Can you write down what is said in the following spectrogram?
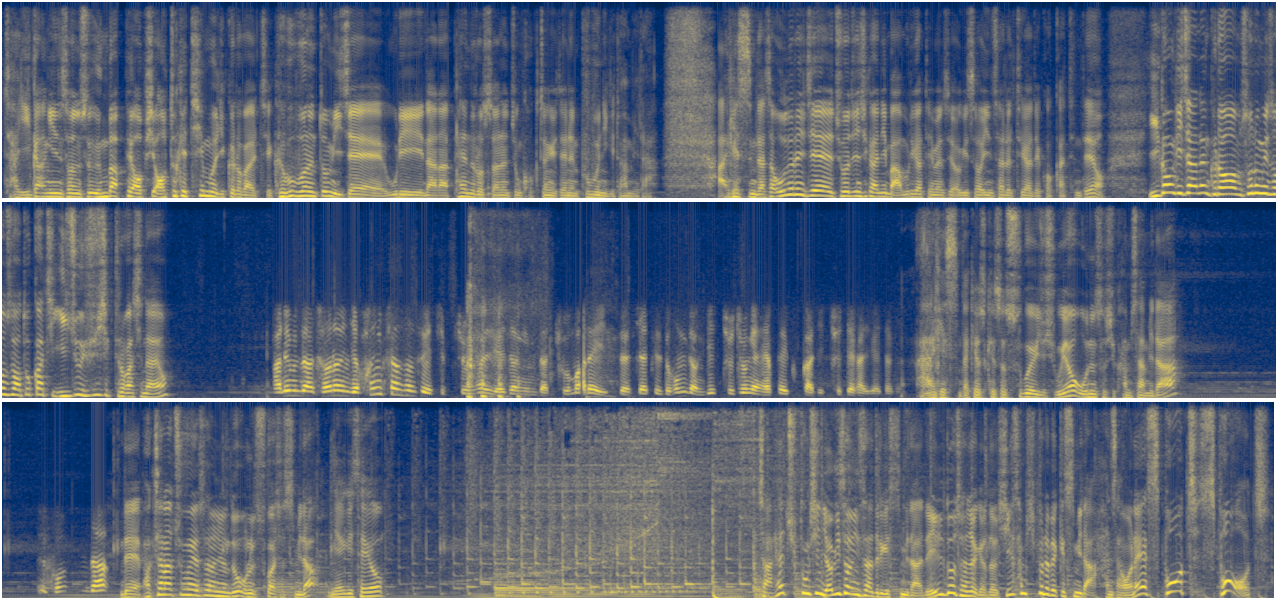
자 이강인 선수 음바페 없이 어떻게 팀을 이끌어갈지 그 부분은 좀 이제 우리나라 팬으로서는 좀 걱정이 되는 부분이기도 합니다. 알겠습니다. 자 오늘은 이제 주어진 시간이 마무리가 되면서 여기서 인사를 드려야 될 것 같은데요. 이건 기자는 그럼 손흥민 선수와 똑같이 2주 휴식 들어가시나요? 아닙니다. 저는 이제 황희찬 선수에 집중할 예정입니다. 주말에 있을 셰필드 홈 경기, 주중에 FA컵까지 취재할 예정입니다. 알겠습니다. 계속해서 수고해 주시고요. 오늘 소식 감사합니다. 네, 고맙습니다. 네, 박찬아 추후 해설위원도 오늘 수고하셨습니다. 안녕히 계세요. 자, 해축통신 여기서 인사드리겠습니다. 내일도 저녁 8시 30분에 뵙겠습니다. 한상원의 스포츠 스포츠!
